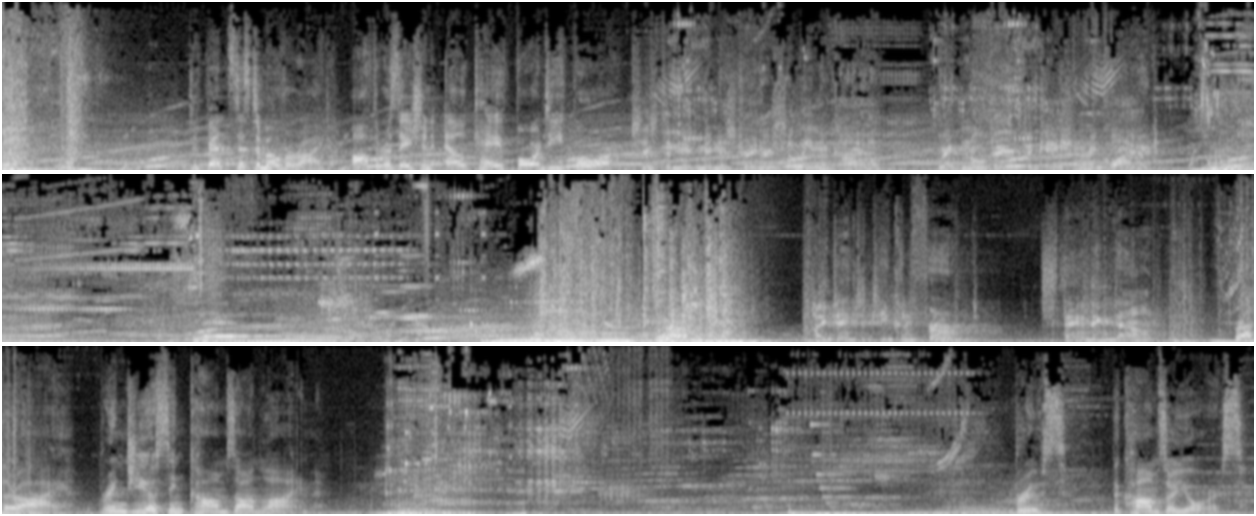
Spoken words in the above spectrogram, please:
System override. Authorization LK4D4. System Administrator Selina Kyle. Retinal verification required. Identity confirmed. Standing down. Brother Eye, bring Geosync comms online. Bruce, the comms are yours.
